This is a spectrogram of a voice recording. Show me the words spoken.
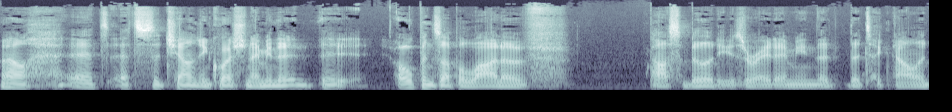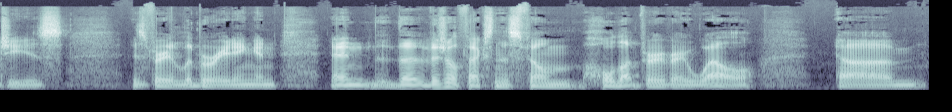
Well, it's it's a challenging question. I mean, it, it opens up a lot of possibilities, right? I mean, the the technology is is very liberating, and and the visual effects in this film hold up very very well. Um,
